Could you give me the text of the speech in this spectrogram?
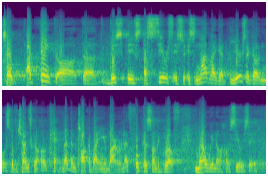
So I think uh, the, this is a serious issue. It's not like a, years ago, most of the Chinese go, okay, let them talk about environment. Let's focus on the growth. Now we know how serious it is.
